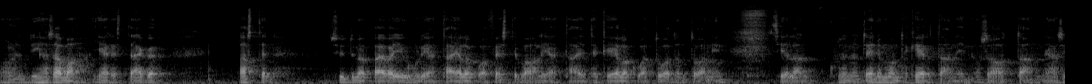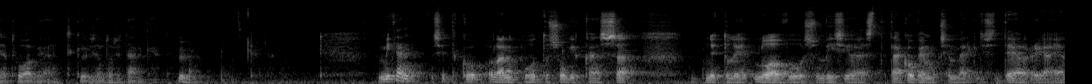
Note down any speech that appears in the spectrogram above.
on nyt ihan sama, järjestääkö lasten syntymäpäiväjuhlia tai elokuvafestivaalia tai tekee elokuvatuotantoa, niin siellä on, kun sen on tehnyt monta kertaa, niin osaa ottaa ne asiat huomioon, että kyllä se on tosi tärkeää. Hmm. Kyllä. Miten sitten, kun ollaan nyt puhuttu sunkin kanssa, nyt tuli luovuus, visio ja sitten tämä kokemuksen merkitys ja teoria ja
